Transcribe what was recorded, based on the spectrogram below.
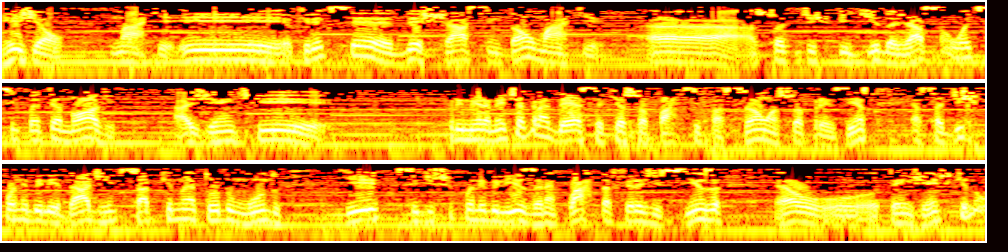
região. Mark, e eu queria que você deixasse então, Mark, a sua despedida já, são 8h59. A gente primeiramente agradece aqui a sua participação, a sua presença, essa disponibilidade. A gente sabe que não é todo mundo que se disponibiliza, né? Quarta-feira de cinza, é o, o, tem gente que não,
